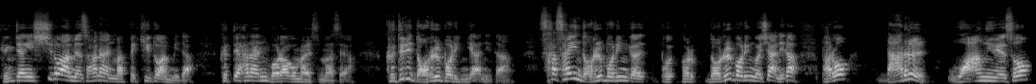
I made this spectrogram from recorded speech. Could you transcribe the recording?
굉장히 싫어하면서 하나님 앞에 기도합니다. 그때 하나님 뭐라고 말씀하세요? 그들이 너를 버린 게 아니다. 사사히 너를 버린 버- 너를 버린 것이 아니라 바로 나를 왕위에서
